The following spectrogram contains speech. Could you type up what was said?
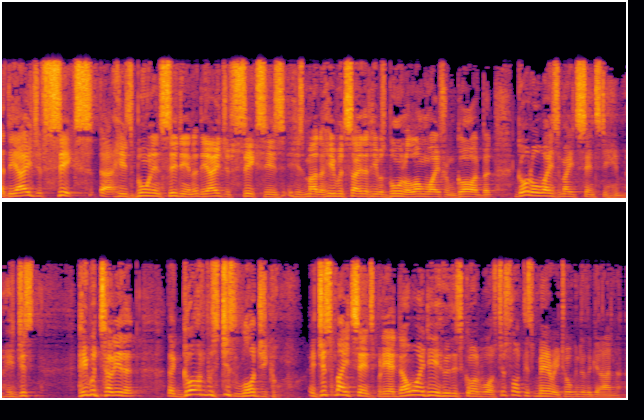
at the age of six, uh, he's born in Sydney, and at the age of six, his, his mother, he would say that he was born a long way from God, but God always made sense to him. He just, he would tell you that, that God was just logical. It just made sense, but he had no idea who this God was, just like this Mary talking to the gardener.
